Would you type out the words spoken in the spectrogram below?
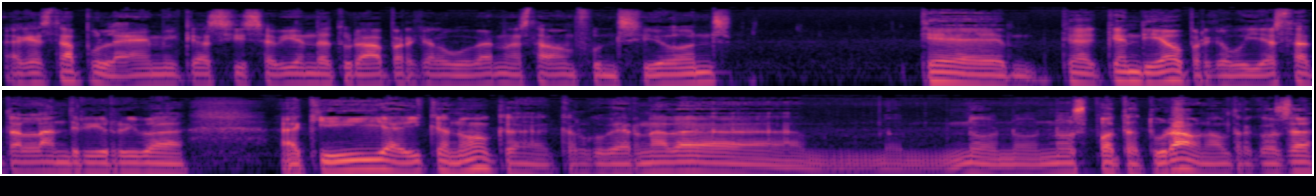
aquesta polèmica, si s'havien d'aturar perquè el govern estava en funcions, què, què, què en dieu? Perquè avui ha estat el Landry Riba aquí i ha dit que no, que, que el govern ha de, no, no, no es pot aturar. Una altra cosa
